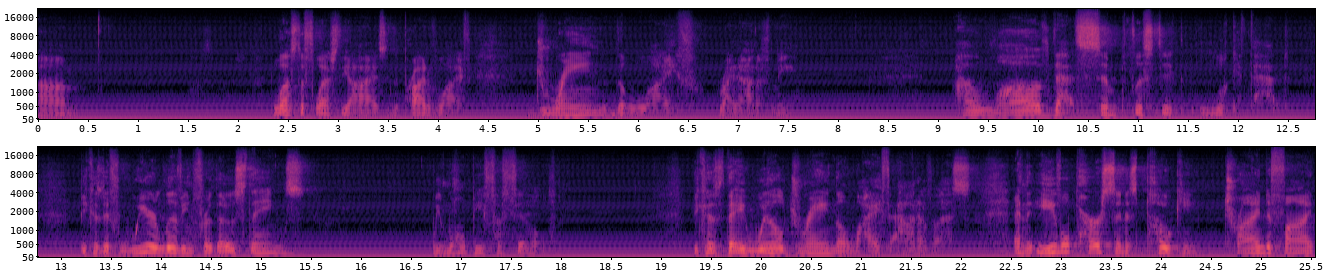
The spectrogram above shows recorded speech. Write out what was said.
um, lust of the flesh, the eyes, and the pride of life drain the life right out of me. I love that simplistic look at that. Because if we're living for those things, we won't be fulfilled. Because they will drain the life out of us. And the evil person is poking, trying to find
